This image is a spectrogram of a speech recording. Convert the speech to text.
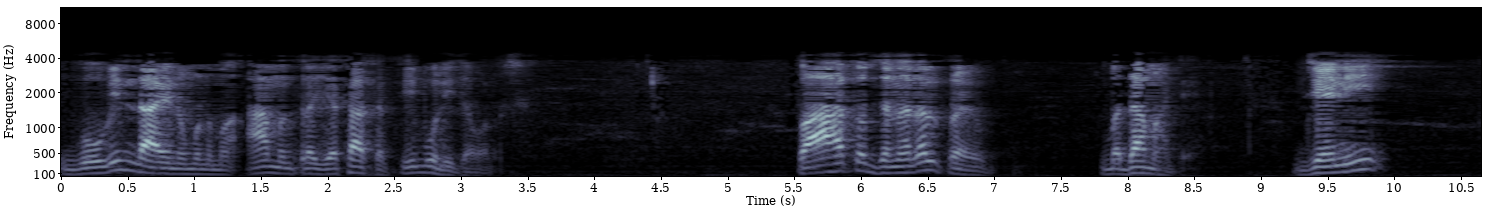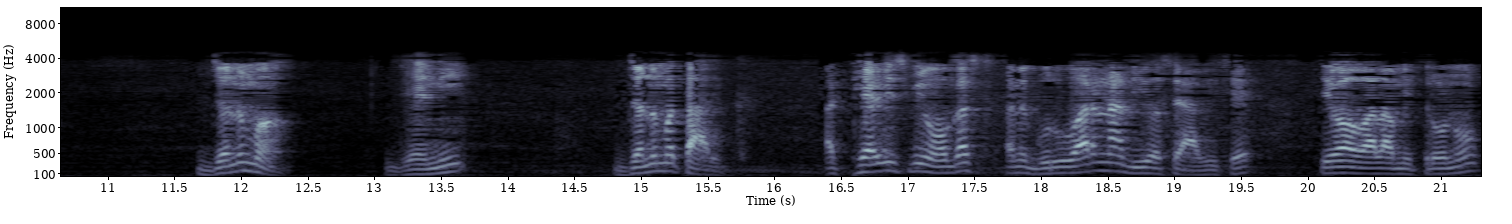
ગોવિંદાય નમનમાં. આ મંત્ર યથાશક્તિ બોલી જવાનો છે. તો આ હતો જનરલ પ્રયોગ બધા માટે. જેની જન્મ જેની જન્મ તારીખ અઠ્યાવીસમી ઓગસ્ટ અને ગુરુવારના દિવસે આવી છે, તેવા વાલા મિત્રોનો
